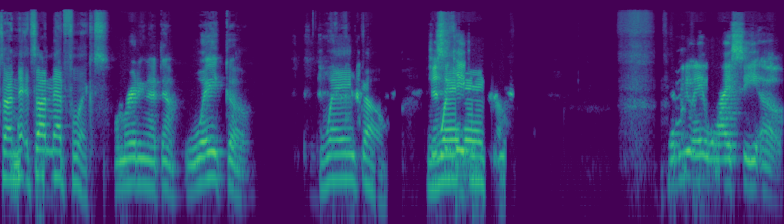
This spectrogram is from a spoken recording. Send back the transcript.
It's on. It's on Netflix. I'm writing that down. Waco. Waco. Just Waco. W A Y C O.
